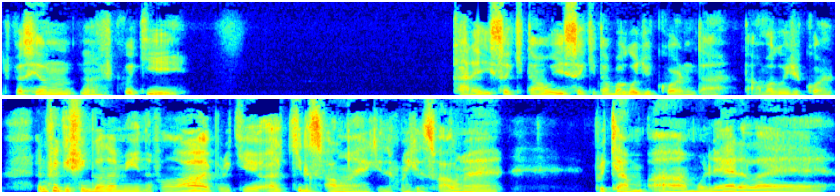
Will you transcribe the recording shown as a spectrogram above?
Tipo assim, eu não, não fico aqui. Cara, isso aqui tá, isso aqui tá um bagulho de corno, tá? Tá um bagulho de corno. Eu não fico xingando a mina, falando, ai, ah, porque aqui eles falam é, como é que eles falam é. Porque a, a mulher, ela é.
